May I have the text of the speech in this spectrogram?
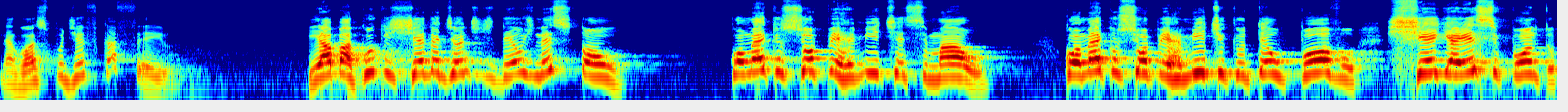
o negócio podia ficar feio. E Abacuque chega diante de Deus nesse tom. Como é que o Senhor permite esse mal? Como é que o Senhor permite que o teu povo chegue a esse ponto?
